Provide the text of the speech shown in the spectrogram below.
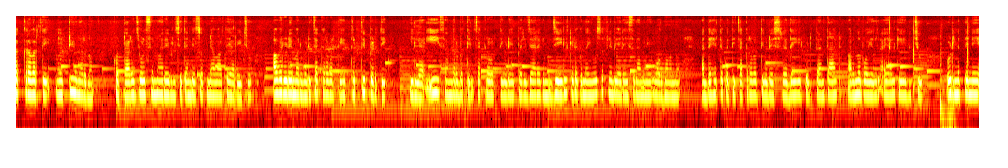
ചക്രവർത്തി ഞെട്ടിയുണർന്നു. കൊട്ടാര ജ്യോത്സ്യന്മാരെ വിളിച്ച് തന്റെ സ്വപ്നവാർത്തയെ അറിയിച്ചു. അവരുടെ മറുപടി ചക്രവർത്തിയെ തൃപ്തിപ്പെടുത്തി. ഇല്ല. ഈ സന്ദർഭത്തിൽ ചക്രവർത്തിയുടെ പരിചാരകൻ ജയിലിൽ കിടക്കുന്ന യൂസഫ് നബി അലൈഹി ഇസ്ലാമിനെ ഓർമ്മ വന്നു. അദ്ദേഹത്തെപ്പറ്റി ചക്രവർത്തിയുടെ ശ്രദ്ധയിൽപ്പെടുത്താൻ താൻ മറന്നുപോയതിൽ അയാൾ ഖേദിച്ചു. ഉടനെ തന്നെ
